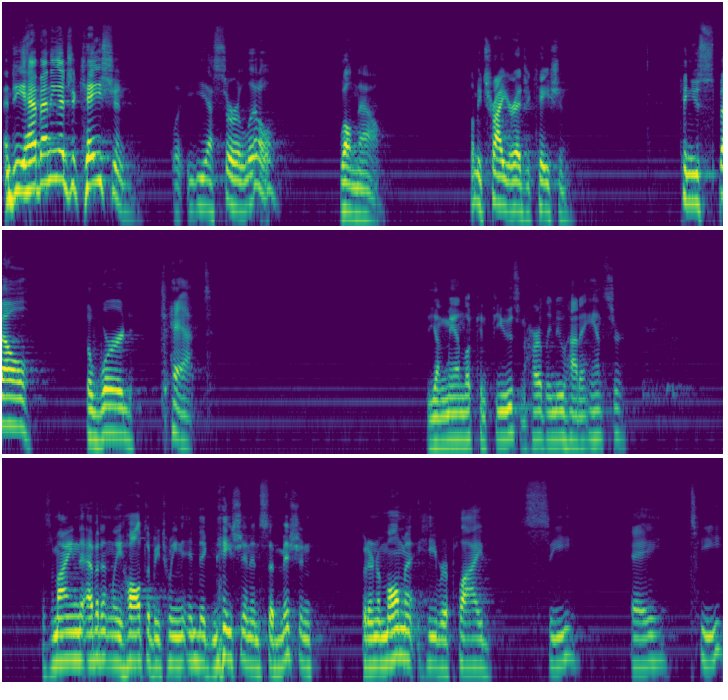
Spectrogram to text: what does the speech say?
And do you have any education? Well, yes, sir, a little. Well, now, let me try your education. Can you spell the word cat? The young man looked confused and hardly knew how to answer. His mind evidently halted between indignation and submission, but in a moment he replied, C A T,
